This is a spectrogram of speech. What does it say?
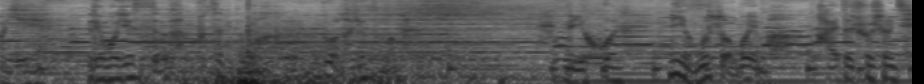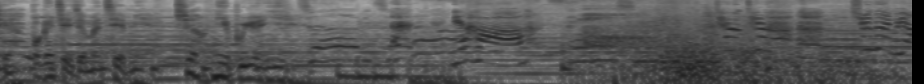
万一连我也死了，不再的话，若拉又怎么办？离婚你也无所谓吗？孩子出生前不跟姐姐们见面，这样你也不愿意。你好，跳跳，区代表。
